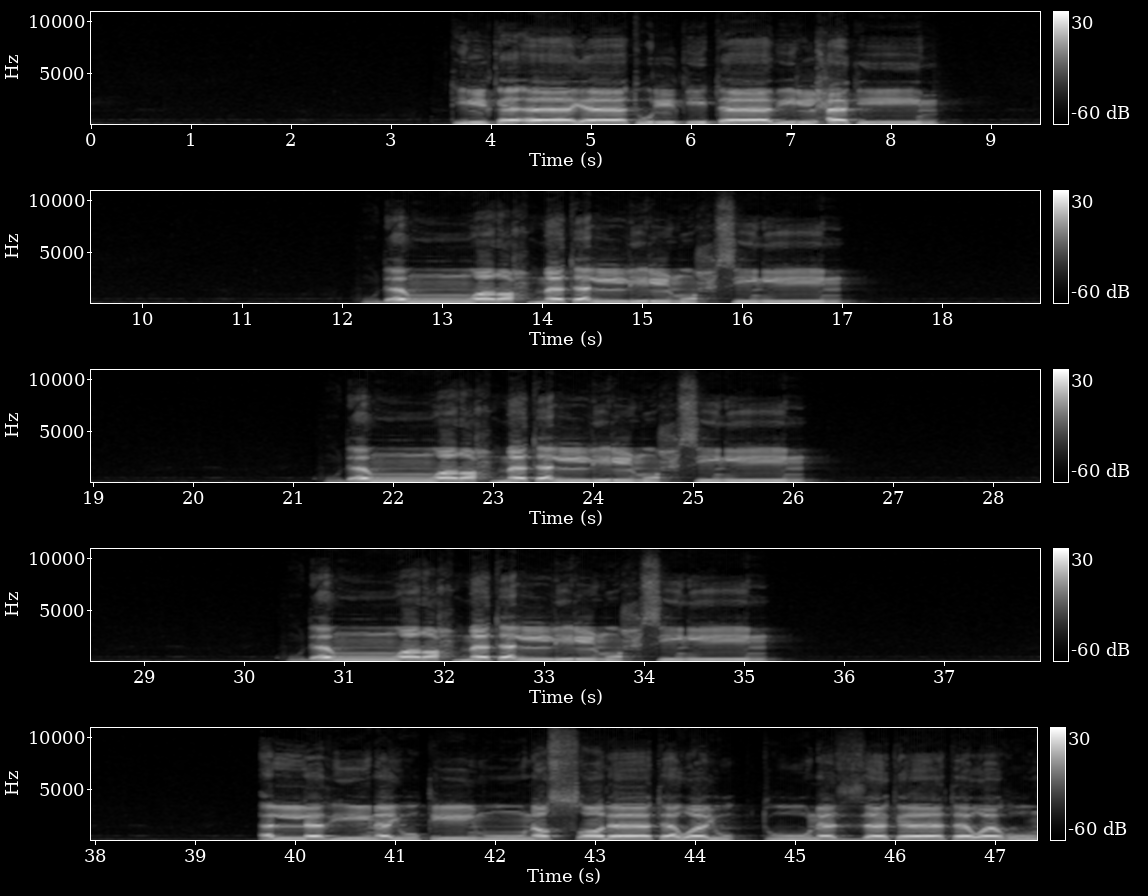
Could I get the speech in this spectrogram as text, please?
تلك ايات الكتاب الحكيم هدى ورحمه للمحسنين هدى ورحمه للمحسنين هدى ورحمه للمحسنين الذين يقيمون الصلاه ويؤتون الزكاه وهم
